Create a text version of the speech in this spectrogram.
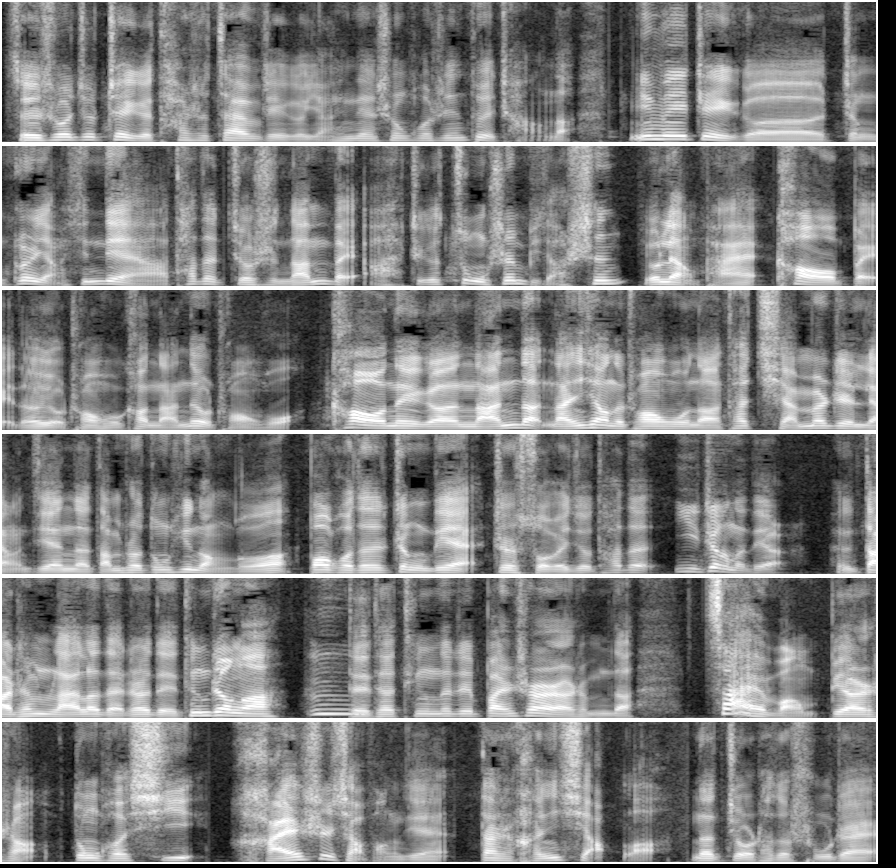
所以说，就这个他是在这个养心殿生活时间最长的，因为这个整个养心殿啊，它的就是南北啊，这个纵深比较深，有两排，靠北的有窗户，靠南的有窗户。靠那个南的南向的窗户呢，它前面这两间呢，咱们说东西暖阁，包括它的正殿，这是所谓就它的议政的地儿。大臣们来了，在这儿得听政啊，得他听他这办事儿啊什么的。再往边上东和西还是小房间，但是很小了，那就是他的书斋。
